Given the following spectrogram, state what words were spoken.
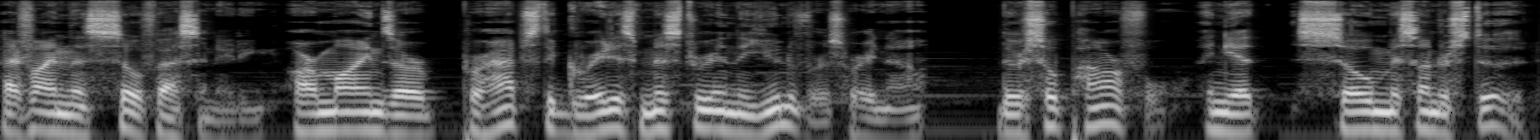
I find this so fascinating. Our minds are perhaps the greatest mystery in the universe right now. They're so powerful, and yet so misunderstood.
